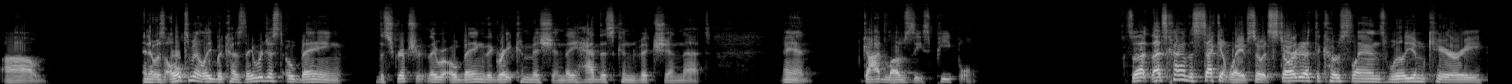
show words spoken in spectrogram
Um, and it was ultimately because they were just obeying the scripture. They were obeying the great commission. They had this conviction that man god loves these people so that, that's kind of the second wave. So it started at the coastlands, William Carey.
